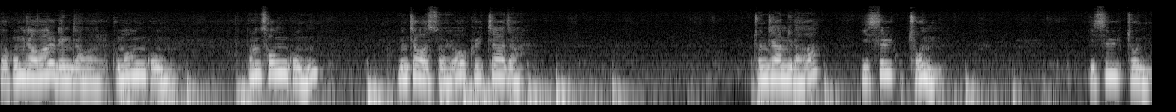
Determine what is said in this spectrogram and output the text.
자, 공자왈, 맹자왈, 구멍공 또는 성공 문자 왔어요. 글자자 존재합니다. 있을 존 있을 존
